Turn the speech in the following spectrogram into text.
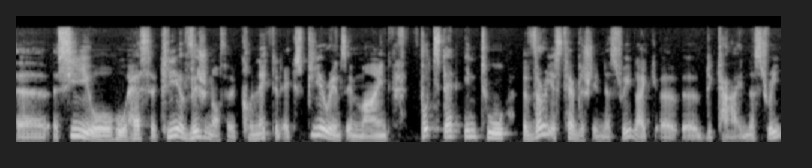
uh, a CEO who has a clear vision of a connected experience in mind puts that into a very established industry like uh, uh the car industry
